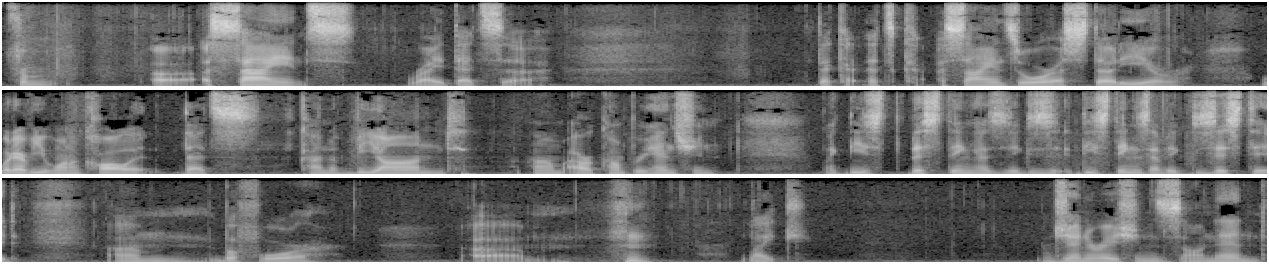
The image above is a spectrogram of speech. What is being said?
from uh, a science, right? That's uh, that that's a science or a study or whatever you want to call it. That's kind of beyond um, our comprehension. Like these, this thing has exi- these things have existed um, before, um, like generations on end.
